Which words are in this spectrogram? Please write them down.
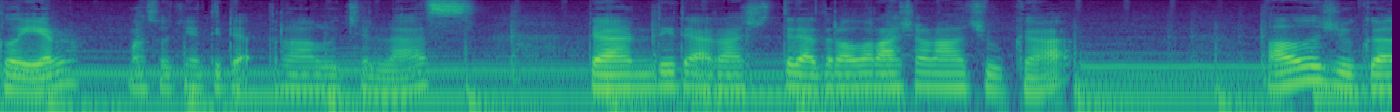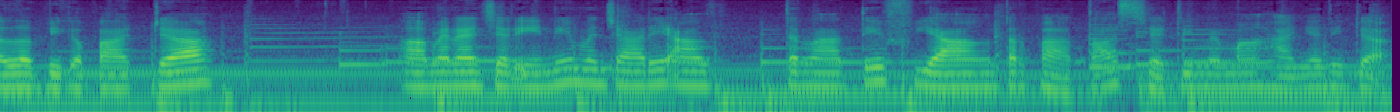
clear, maksudnya tidak terlalu jelas dan tidak ras tidak terlalu rasional juga. Lalu juga lebih kepada uh, manajer ini mencari alternatif yang terbatas, jadi memang hanya tidak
